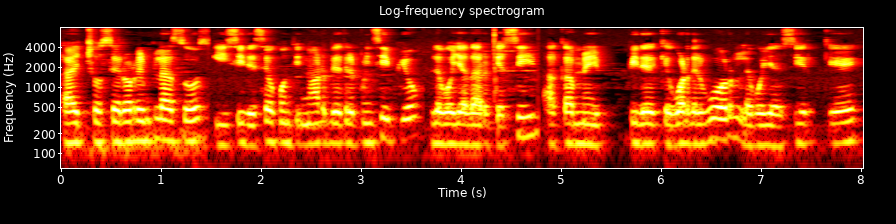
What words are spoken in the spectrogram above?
ha hecho cero reemplazos y si deseo continuar desde el principio le voy a dar que sí. Acá me pide que guarde el Word, le voy a decir que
